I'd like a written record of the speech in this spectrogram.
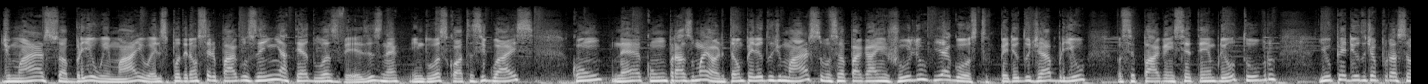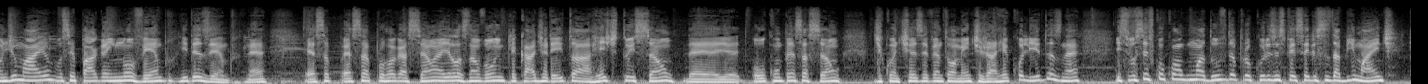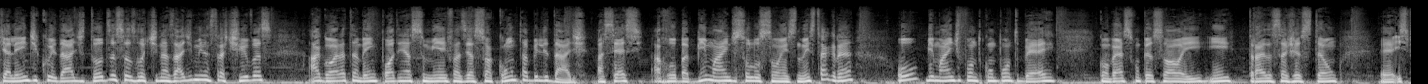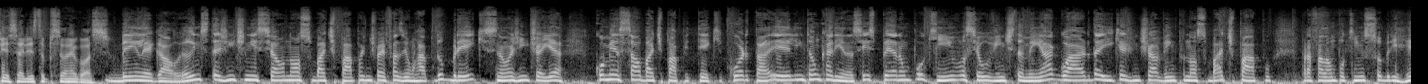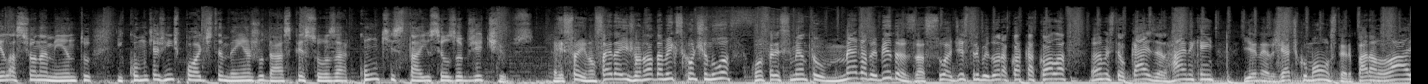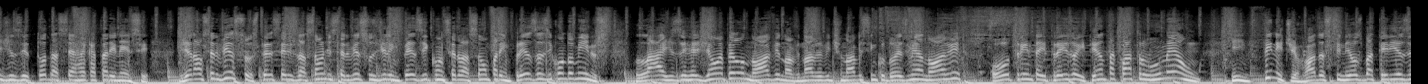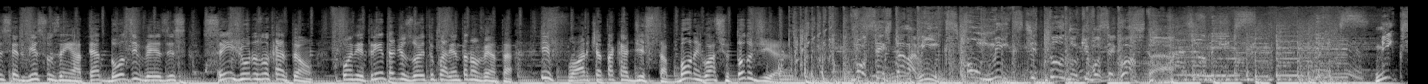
de março, abril e maio, eles poderão ser pagos em até duas vezes, né? Em duas cotas iguais, com, né, com um prazo maior. Então, período de março você vai pagar em julho e agosto. Período de abril você paga em setembro e outubro e o período de apuração de maio você paga em novembro e dezembro, né? Essa essa prorrogação elas não vão implicar direito à restituição né, ou compensação de quantias eventualmente já recolhidas, né? E se você ficou com alguma dúvida, procure os especialistas da BeMind, que além de cuidar de todas as suas rotinas administrativas, agora também podem assumir e fazer a sua contabilidade. Acesse arroba BeMind Soluções no Instagram ou bimind.com.br, conversa com o pessoal aí e traz essa gestão é, especialista para o seu negócio. Bem legal. Antes da gente iniciar o nosso bate-papo, a gente vai fazer um rápido break, senão a gente já ia começar o bate-papo e ter que cortar ele. Então, Karina, você espera um pouquinho, você ouvinte também aguarda aí que a gente já vem pro nosso bate-papo para falar um pouquinho sobre relacionamento e como que a gente pode também ajudar as pessoas a conquistar os seus objetivos. É isso aí, não sai daí. Jornada Mix continua com oferecimento Mega Bebidas, a sua distribuidora Coca-Cola, Amstel Kaiser, Heineken e Energético Monster para Lages e toda a Serra Catarinense. Geral Serviços, terceirização de serviços de limpeza e conservação para empresas e condomínios. Lages e região é pelo 999295269 ou 33804161. Infinity Rodas, Pneus, Baterias e Serviços em até 12 vezes, sem juros no cartão. Fone 3018 4090. E Forte Atacadista. Bom negócio fácil todo dia. Você está na Mix, um mix de tudo que você gosta. Mix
